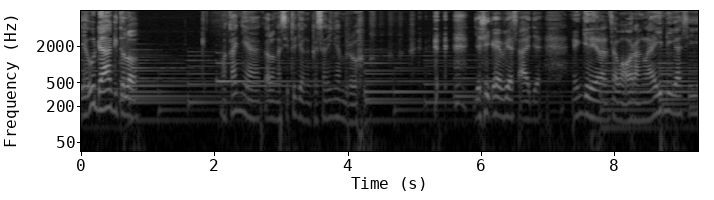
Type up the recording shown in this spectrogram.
ya udah gitu loh. Makanya kalau ngasih itu jangan keseringan bro. Jadi kayak biasa aja. Yang giliran sama orang lain dikasih.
